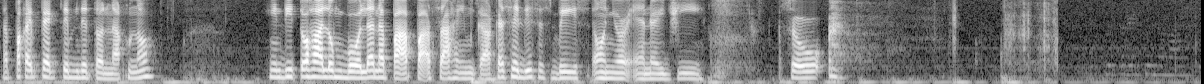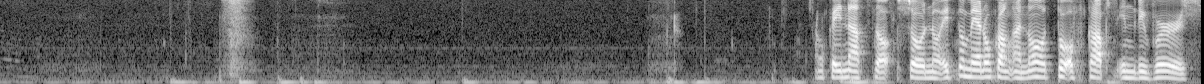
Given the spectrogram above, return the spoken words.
Napaka-effective nito, nak, no? Hindi to halong bola na papaasahin ka kasi this is based on your energy. So, Okay na. So, so no, ito meron kang ano, two of cups in reverse.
